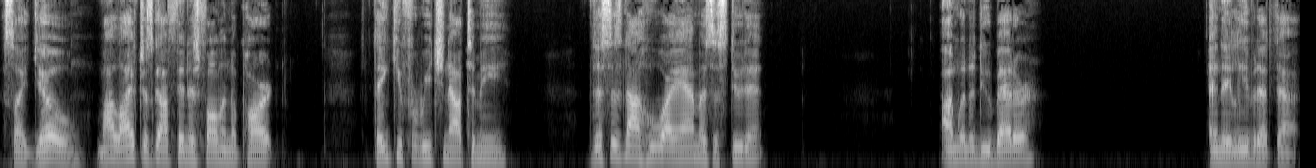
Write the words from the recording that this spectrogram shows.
it's like, yo, my life just got finished falling apart. Thank you for reaching out to me. This is not who I am as a student. I'm going to do better. And they leave it at that.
